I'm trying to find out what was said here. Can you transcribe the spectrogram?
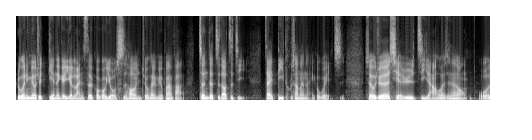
如果你没有去点那个一个蓝色勾勾，有时候你就会没有办法真的知道自己。在地图上的哪一个位置？所以我觉得写日记啊，或者是那种我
